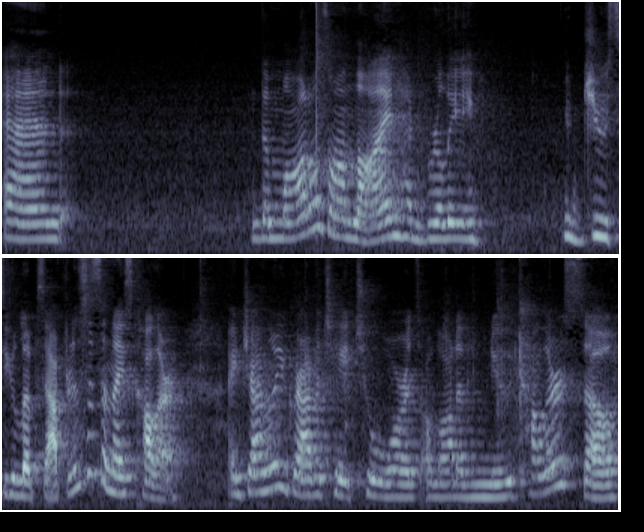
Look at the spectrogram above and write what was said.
And the models online had really juicy lips after. This is a nice color. I generally gravitate towards a lot of nude colors, so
